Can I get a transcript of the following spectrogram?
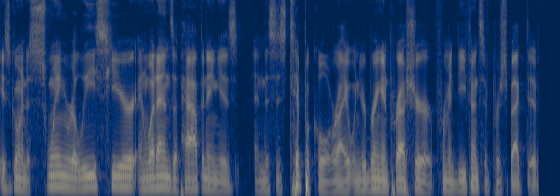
is going to swing release here. And what ends up happening is, and this is typical, right? When you're bringing pressure from a defensive perspective,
